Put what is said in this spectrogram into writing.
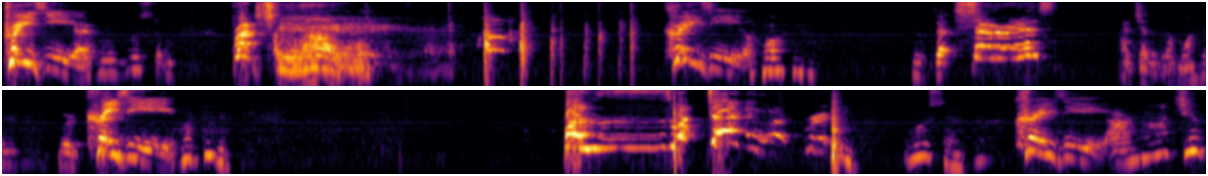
Crazy! Crazy! That's serious? I jumped love one. We're crazy! Buzz! What? What's that? Crazy! Are not you?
